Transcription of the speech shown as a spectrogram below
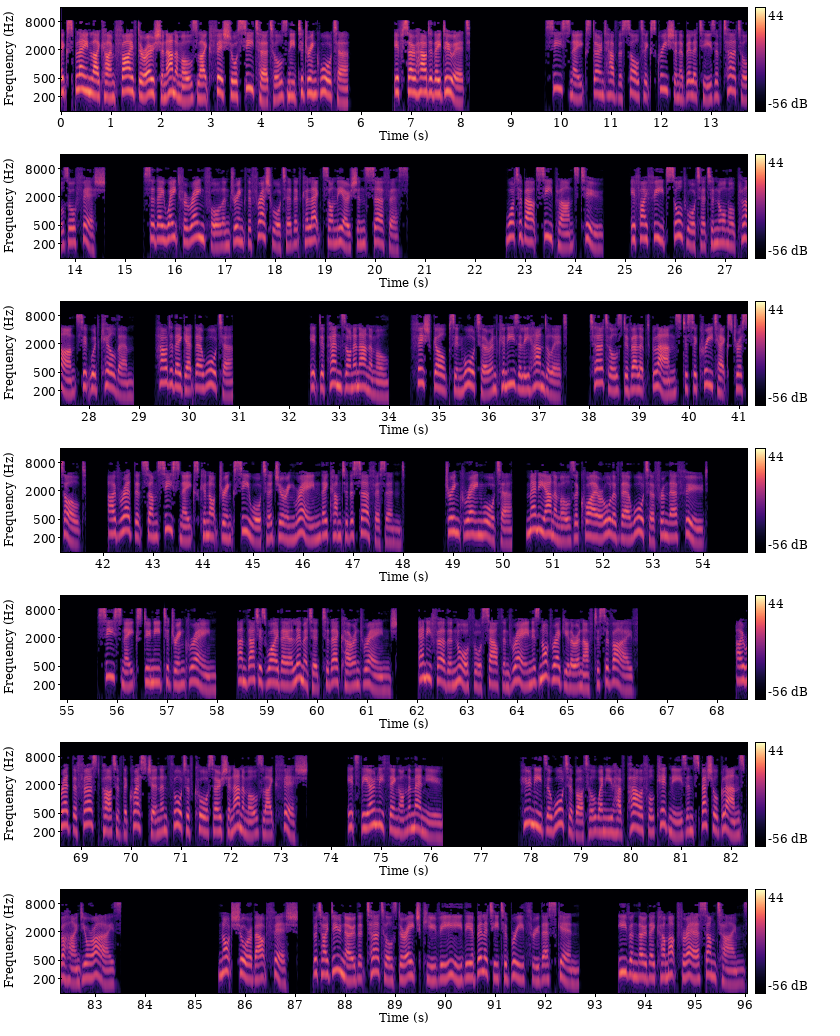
Explain like I'm 5 Der ocean animals like fish or sea turtles need to drink water. If so how do they do it? Sea snakes don't have the salt excretion abilities of turtles or fish. So they wait for rainfall and drink the fresh water that collects on the ocean's surface. What about sea plants too? If I feed saltwater to normal plants it would kill them. How do they get their water? It depends on an animal. Fish gulps in water and can easily handle it. Turtles developed glands to secrete extra salt. I've read that some sea snakes cannot drink seawater during rain they come to the surface and drink rainwater. Many animals acquire all of their water from their food. Sea snakes do need to drink rain. And that is why they are limited to their current range. Any further north or south and rain is not regular enough to survive. I read the first part of the question and thought of course ocean animals like fish. It's the only thing on the menu. Who needs a water bottle when you have powerful kidneys and special glands behind your eyes? Not sure about fish. But I do know that turtles do HQVE the ability to breathe through their skin. Even though they come up for air sometimes.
